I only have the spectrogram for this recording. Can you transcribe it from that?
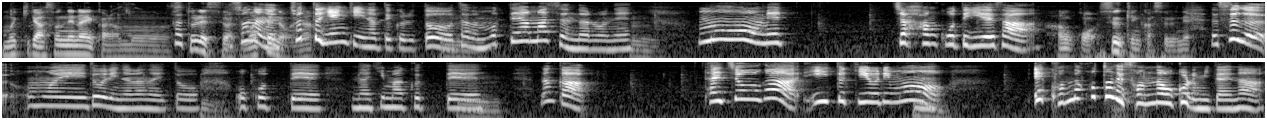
思いっきり遊んでないからもうそう。ストレスが溜そうまってんのかな。なのよ。ちょっと元気になってくると、うん。多分持て余すんだろうね。う、ん、もうめっちゃ反抗的でさ。反抗。すぐ喧嘩するね、すぐ思い通りにならないと怒って泣きまくって、うん。なんか体調がいい時よりも、えこんなことでそんな怒るみたいな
